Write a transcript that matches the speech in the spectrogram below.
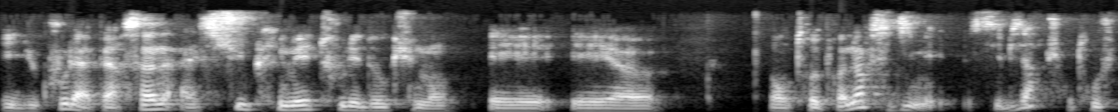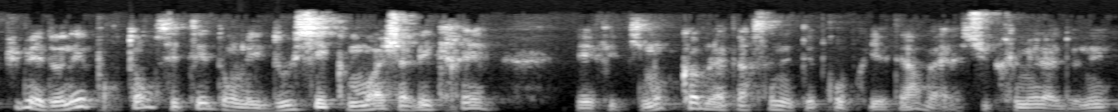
et du coup, la personne a supprimé tous les documents. Et, euh, l'entrepreneur s'est dit, mais c'est bizarre, je ne retrouve plus mes données, pourtant c'était dans les dossiers que moi j'avais créés. Et effectivement, comme la personne était propriétaire, bah, elle a supprimé la donnée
